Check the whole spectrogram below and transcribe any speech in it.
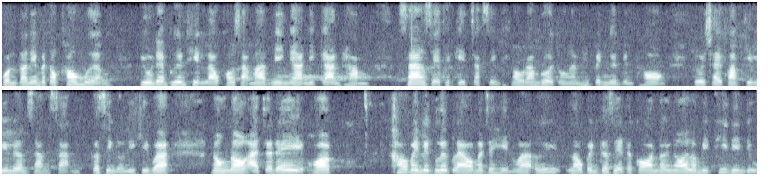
คนตอนนี้ไม่ต้องเข้าเมือง อยู่ในพื้นถิ่นเราเขาสามารถมีงานมีการทำสร้างเศรษฐกิจจากสิ่งที่เขาร่ำรวยตรงนั้นให้เป็นเงินเป็นทอง โดยใช้ความคิดริเริ่มสร้างสรรค์ก็สิ่งเหล่านี้คิดว่าน้องๆอาจจะได้พอเข้าไปลึกๆแล้วมันจะเห็นว่า เอ้ย เราเป็นเกษตรกรน้อยๆ เรามีที่ดินอยู่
